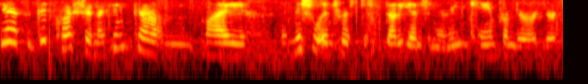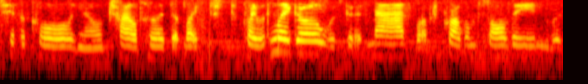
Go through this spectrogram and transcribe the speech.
Yeah, it's a good question. I think um, my initial interest to study engineering came from your, your typical, you know, childhood that liked to play with Lego, was good at math, loved problem solving, was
